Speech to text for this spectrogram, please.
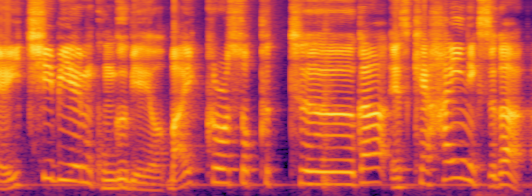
HBM 공급이에요. 마이크로소프트가 SK 하이닉스가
